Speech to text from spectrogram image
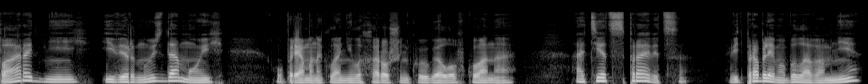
«Пара дней, и вернусь домой», — упрямо наклонила хорошенькую головку она. Отец справится. Ведь проблема была во мне.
